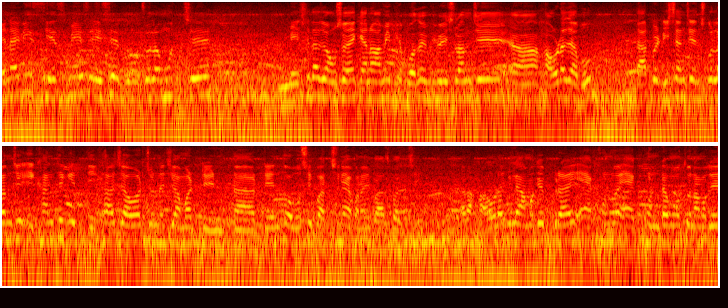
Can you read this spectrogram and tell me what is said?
ফাইনালি শেষমেশ এসে পৌঁছলাম হচ্ছে। মেছেদা জংশনে কেন আমি প্রথমে ভেবেছিলাম যে হাওড়া যাব। তারপর ডিসিশন চেঞ্জ করলাম যে, এখান থেকে দীঘা যাওয়ার জন্য যে আমার ট্রেন ট্রেন তো অবশ্যই পাচ্ছি না, এখন আমি বাস পাচ্ছি। আর হাওড়া গেলে আমাকে প্রায় এখনও এক ঘণ্টা মতন আমাকে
